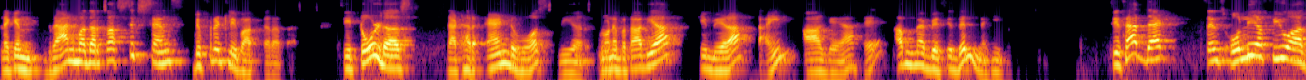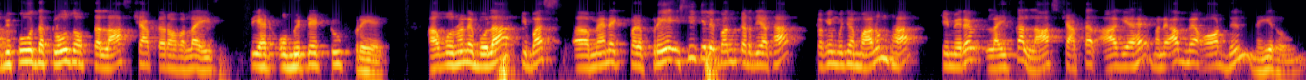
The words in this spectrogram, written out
लेकिन ग्रैंड मदर का सिक्स सेंस डिफरेंटली बात कर रहा था। She told us that her end was near उन्होंने बता दिया कि मेरा टाइम आ गया है, अब मैं बेसी दिन नहीं she said that since only a few hours before the close of the last chapter of her life she had omitted to pray. अब उन्होंने बोला कि बस आ, मैंने प्रे इसी के लिए बंद कर दिया था क्योंकि मुझे मालूम था कि मेरे लाइफ का लास्ट चैप्टर आ गया है मैंने अब मैं और दिन नहीं रहूँगी।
